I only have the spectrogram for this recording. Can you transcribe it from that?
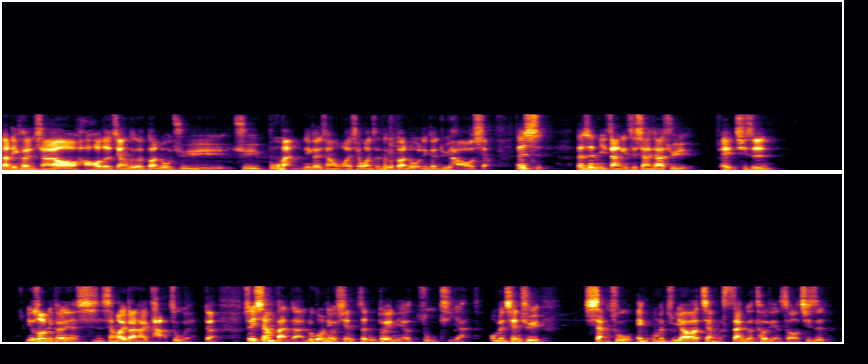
那你可能想要好好的将这个段落去去补满，你可能想完全完成这个段落，你可能去好好想，但是但是你这样一直想下去，哎，其实有时候你可能想到一半还卡住哎，对啊，所以相反的，如果你有先针对你的主题啊，我们先去想出，哎，我们主要要讲的三个特点的时候，其实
